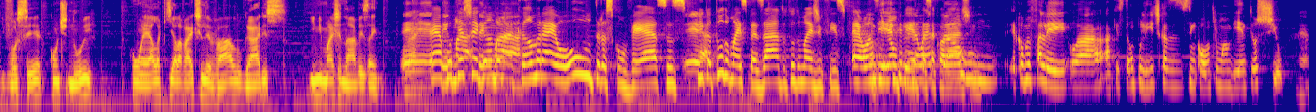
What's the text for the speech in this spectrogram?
e você continue com ela que ela vai te levar a lugares inimagináveis ainda. É, é porque uma, chegando uma... na Câmara é outras conversas, é. fica tudo mais pesado, tudo mais difícil. É, o ambiente não perca não é essa coragem. Tão é como eu falei, a, a, questão política às vezes se encontra um ambiente hostil. É.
